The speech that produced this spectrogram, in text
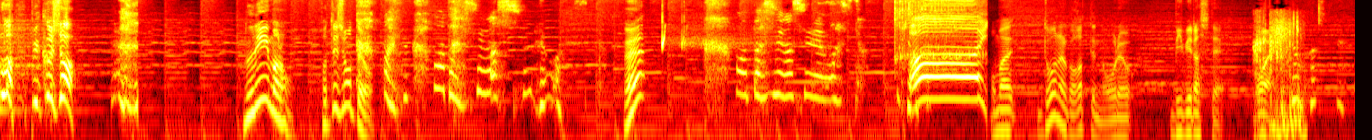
うわびっくりした！何今の。勝手にしまったよ。私が閉めましえ？た。私が閉めました。あーい。お前どうなるか分かってんの？俺を。ビビらして。おい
